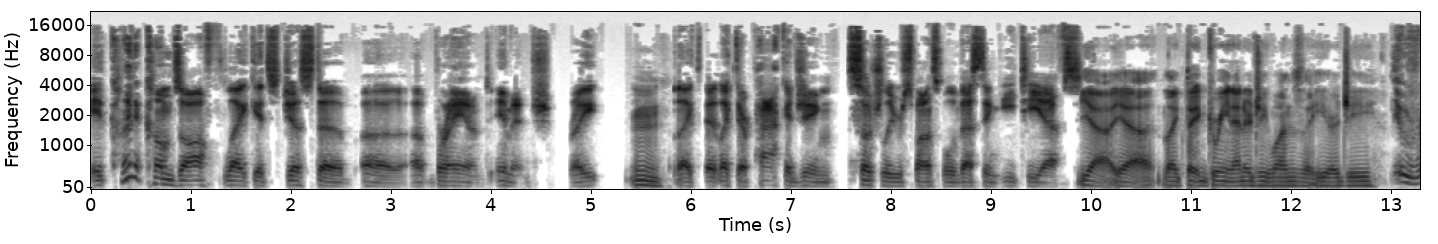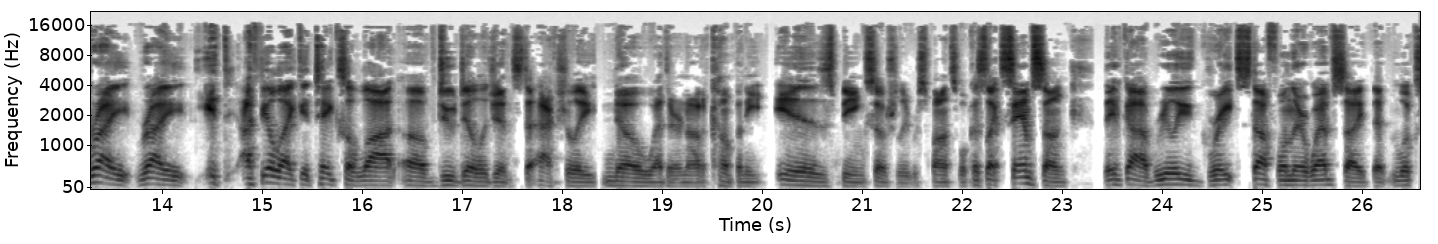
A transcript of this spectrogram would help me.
it kind of comes off like it's just a, a, a brand image, right? Mm. Like like they're packaging socially responsible investing ETFs. Yeah, yeah. Like the green energy ones, the ERG. Right, right. It I feel like it takes a lot of due diligence to actually know whether or not a company is being socially responsible cuz like Samsung They've got really great stuff on their website that looks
